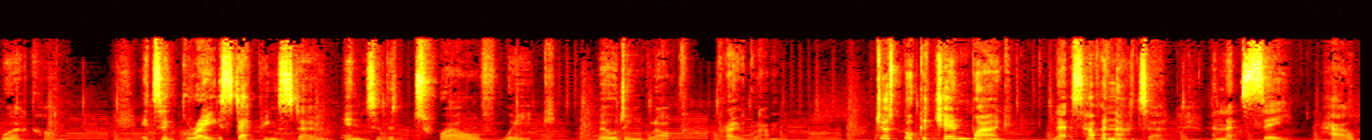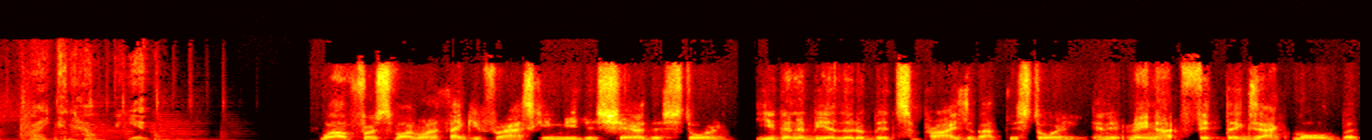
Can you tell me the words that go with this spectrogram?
work on. It's a great stepping stone into the 12 week building block programme. Just book a chin wag, let's have a natter, and let's see how I can help you. Well, first of all, I want to thank you for asking me to share this story. You're going to be a little bit surprised about this story, and it may not fit the exact mold, but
